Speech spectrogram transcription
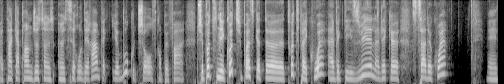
euh, tant qu'à prendre juste un, sirop d'érable. Fait Il y a beaucoup de choses qu'on peut faire. Je ne sais pas, tu m'écoutes, je ne sais pas, est-ce que toi, tu fais quoi avec tes huiles, avec, euh, tu sais de quoi? Mais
